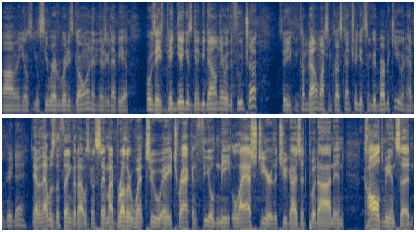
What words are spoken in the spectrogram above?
um, and you'll you'll see where everybody's going. And there's going to be a Jose's Pig Gig is going to be down there with a food truck. So you can come down, watch some cross country, get some good barbecue, and have a great day. Yeah, and that was the thing that I was going to say. My brother went to a track and field meet last year that you guys had put on, and called me and said,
